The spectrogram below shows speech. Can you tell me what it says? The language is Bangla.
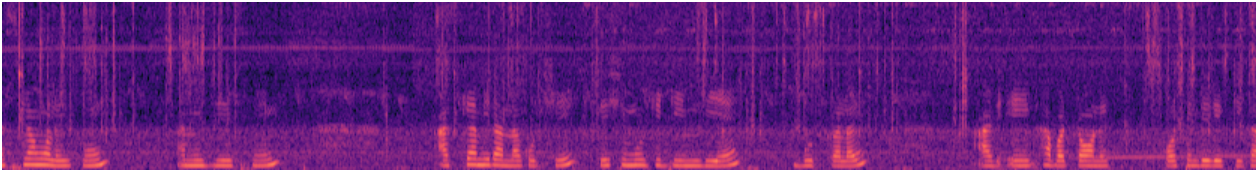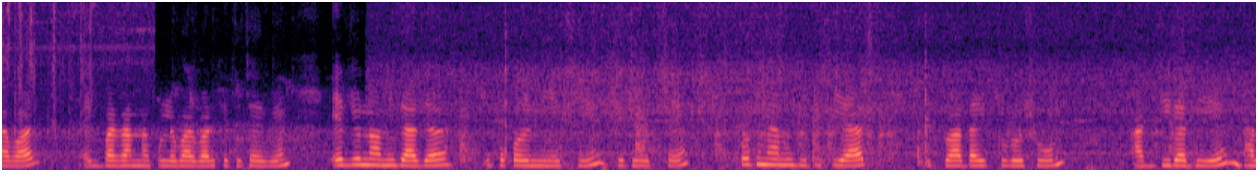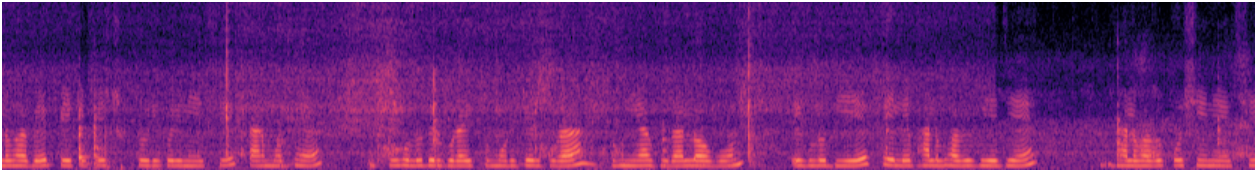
আসসালামু আলাইকুম। আমি জিএসমিন আজকে আমি রান্না করছি দেশি মুরগির ডিম দিয়ে বুট কালাই। আর এই খাবারটা অনেক পছন্দের একটি খাবার। একবার রান্না করলে বারবার খেতে চাইবেন। এর জন্য আমি যা যা উপকরণ নিয়েছি সেটি হচ্ছে, প্রথমে আমি দুটি পেঁয়াজ, একটু আদা, একটু রসুন আর জিরা দিয়ে ভালোভাবে পেটে পেস্ট তৈরি করে নিয়েছি। তার মধ্যে একটু হলুদের গুঁড়া, একটু মরিচের গুঁড়া, ধনিয়া গুঁড়া, লবণ এগুলো দিয়ে তেলে ভালোভাবে ভেজে ভালোভাবে কষিয়ে নিয়েছি।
